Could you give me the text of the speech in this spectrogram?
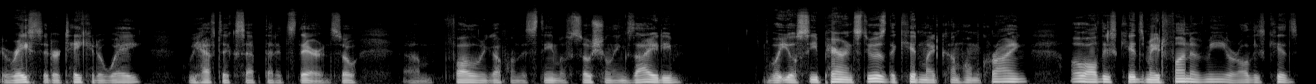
erase it or take it away. We have to accept that it's there. And so, um, following up on this theme of social anxiety, what you'll see parents do is the kid might come home crying oh all these kids made fun of me or all these kids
